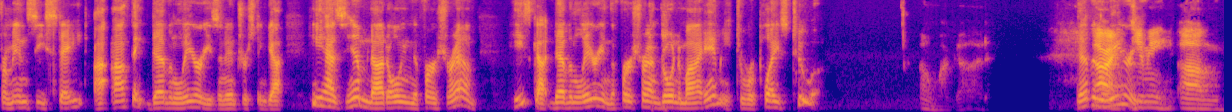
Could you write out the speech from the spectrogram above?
from NC State. I, I think Devin Leary is an interesting guy. He has him not only in the first round, he's got Devin Leary in the first round going to Miami to replace Tua. Devin all right, Jimmy. Um,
